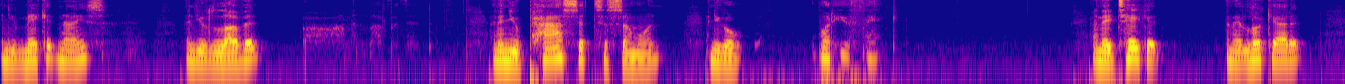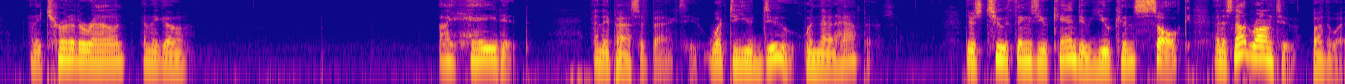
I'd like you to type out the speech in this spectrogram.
and you make it nice and you love it and then you pass it to someone and you go, What do you think? And they take it and they look at it and they turn it around and they go, I hate it. And they pass it back to you. What do you do when that happens? There's two things you can do. You can sulk, and it's not wrong to, by the way.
